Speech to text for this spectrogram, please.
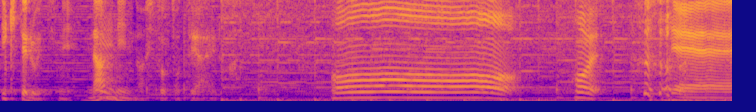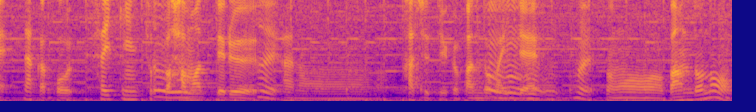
生きてるうちに何人の人と出会えるか。ああはい。でなんかこう最近ちょっとハマってる、うんうん。はい。あのー歌手っていうかバンドがいて、そのバンドのはい。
